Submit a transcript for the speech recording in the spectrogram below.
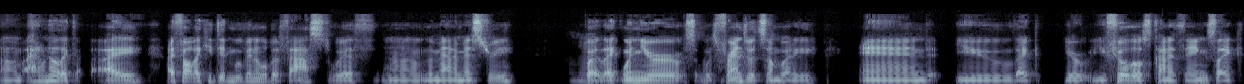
um i don't know like i i felt like he did move in a little bit fast with um the man of mystery mm-hmm. but like when you're friends with somebody and you like you're you feel those kind of things like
